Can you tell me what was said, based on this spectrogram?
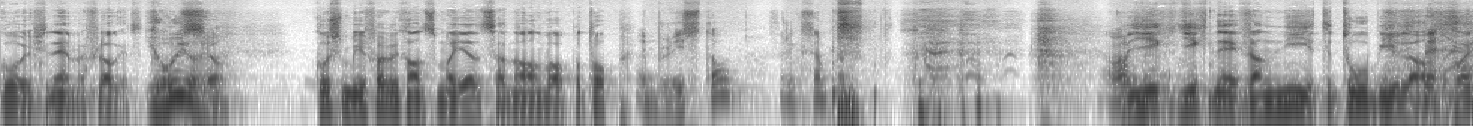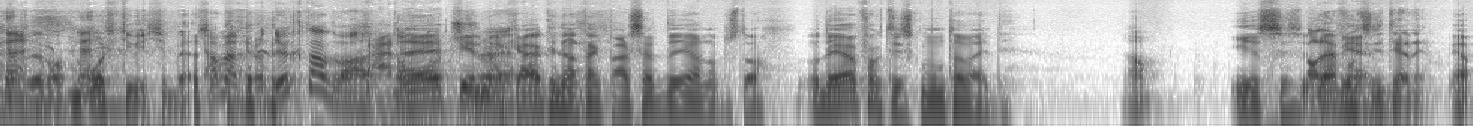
går jo ikke ned med flagget til topps. Hvilken bilfabrikant som har gitt seg når han var på topp? Bristol, for eksempel. Han gikk, gikk ned fra ni til to biler, og så fant jeg ut at nå orker vi ikke mer. Ja, men produktene var Nei, men det er et bilmerke jeg kunne tenkt meg å se det gjennomstå. Og det er faktisk Monteverdi. Ja. I Ja, det er jeg faktisk litt enig i. Ja.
